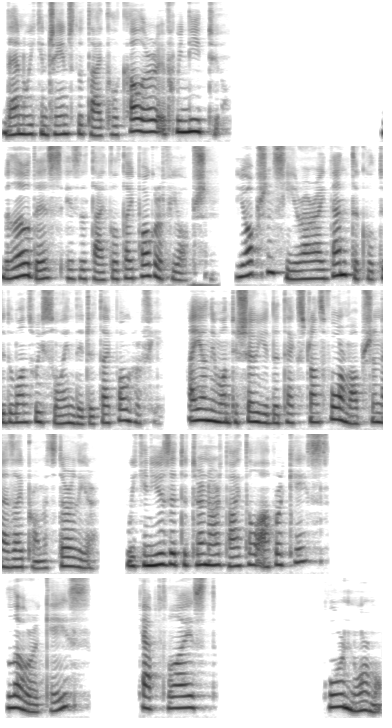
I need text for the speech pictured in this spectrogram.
Then we can change the title color if we need to. Below this is the title typography option. The options here are identical to the ones we saw in digit typography. I only want to show you the text transform option as I promised earlier. We can use it to turn our title uppercase, lowercase, capitalized, or normal.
